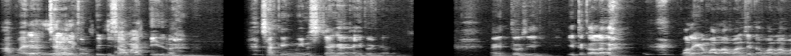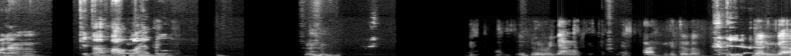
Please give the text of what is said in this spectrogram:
apa ya? Jalan itu bisa mati lah saking minusnya kayak itu nah itu sih. Itu kalau paling awal-awal cerita awal-awal yang kita tahu lah itu. Dulunya Evan gitu loh. Iya. dan nggak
